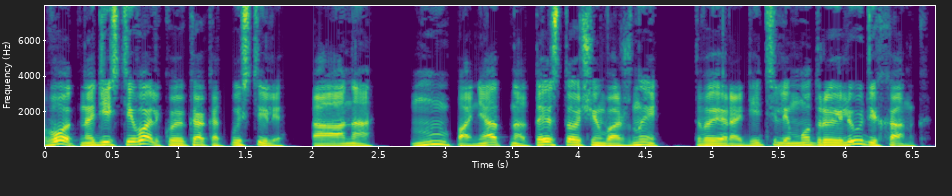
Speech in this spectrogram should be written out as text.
Вот, на дистиваль кое-как отпустили. А она, «Ммм, понятно, тесты очень важны. Твои родители мудрые люди, Ханк.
